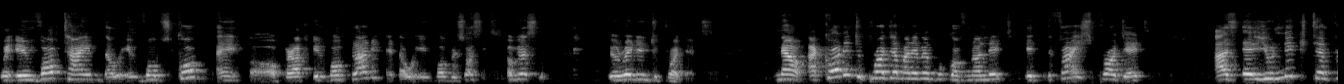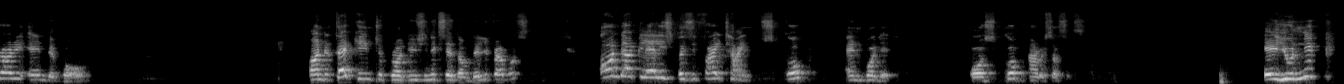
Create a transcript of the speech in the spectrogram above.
will involve time, that will involve scope, and, or perhaps involve planning, and that will involve resources. Obviously, we're ready into projects. Now, according to Project Management Book of Knowledge, it defines project as a unique temporary endeavor undertaking to produce unique set of deliverables under clearly specified time, scope, and budget, or scope and resources. A unique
